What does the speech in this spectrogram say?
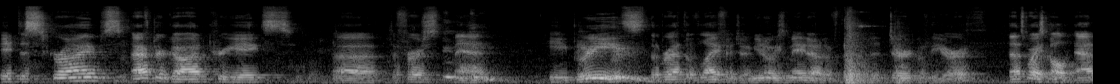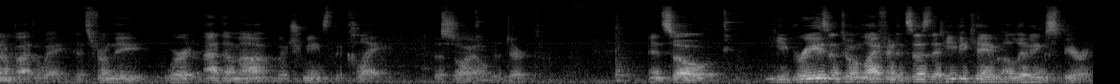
It describes, after God creates uh, the first man, he breathes the breath of life into him. You know, he's made out of the, the, dirt of the earth. That's why he's called Adam, by the way. It's from the word Adama, which means the clay, the soil, the dirt. And so he breathes into him life, and it says that he became a living spirit.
